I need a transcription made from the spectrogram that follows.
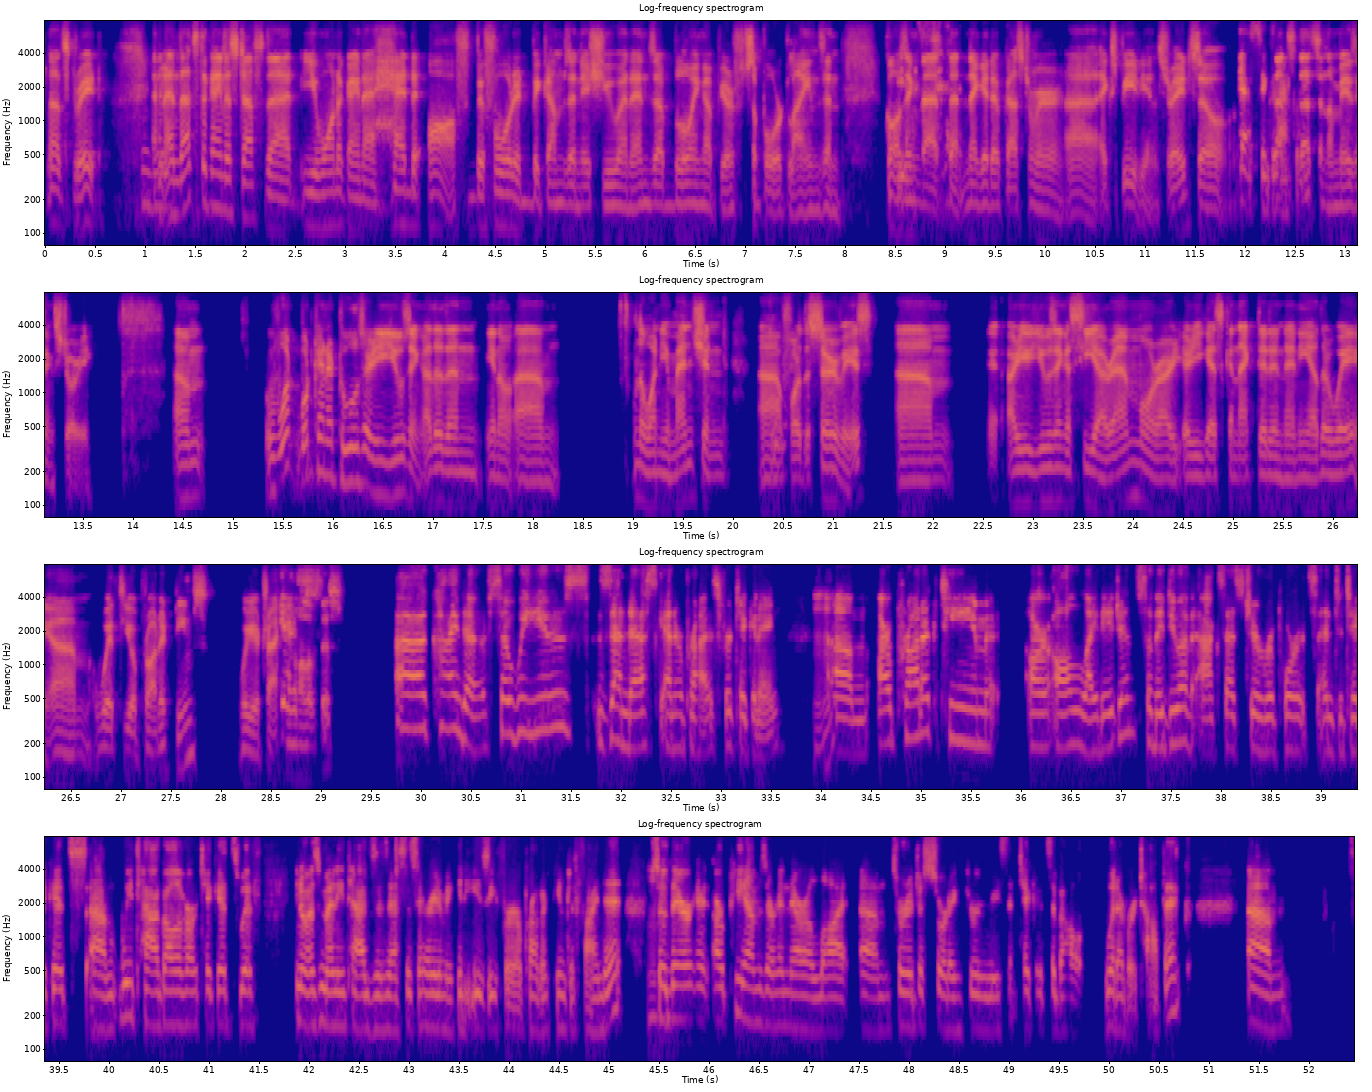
That's great. Mm-hmm. And, and that's the kind of stuff that you want to kind of head off before it becomes an issue and ends up blowing up your support lines and causing yes. that, that negative customer uh, experience, right? So yes, exactly. That's, that's an amazing story. Um, what what kind of tools are you using other than you know um, the one you mentioned uh, mm-hmm. for the surveys? Um, are you using a CRM or are, are you guys connected in any other way um, with your product teams where you're tracking yes. all of this? Uh, kind of. So we use Zendesk Enterprise for ticketing. Mm-hmm. Um, our product team are all light agents, so they do have access to reports and to tickets. Um, we tag all of our tickets with you know as many tags as necessary to make it easy for our product team to find it. Mm-hmm. So there, our PMs are in there a lot, um, sort of just sorting through recent tickets about whatever topic. Um,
